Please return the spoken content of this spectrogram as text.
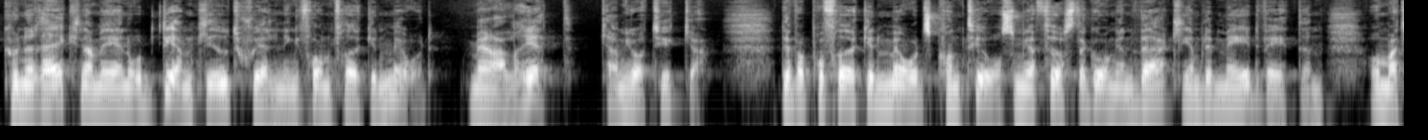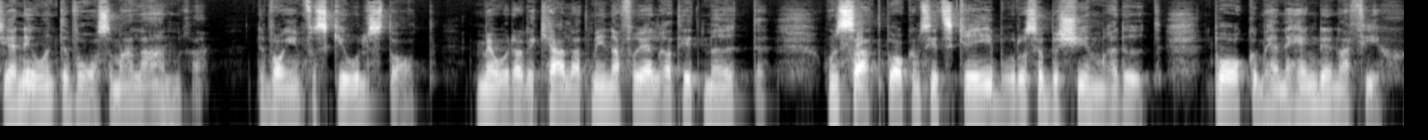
kunde räkna med en ordentlig utskällning från fröken Maud. Med all rätt, kan jag tycka. Det var på fröken Mauds kontor som jag första gången verkligen blev medveten om att jag nog inte var som alla andra. Det var inför skolstart. Maud hade kallat mina föräldrar till ett möte. Hon satt bakom sitt skrivbord och såg bekymrad ut. Bakom henne hängde en affisch.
